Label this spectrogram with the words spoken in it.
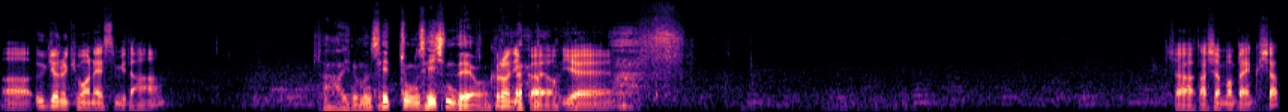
어, 의견을 교환했습니다. 자, 이러면 셋 중 셋인데요. 그러니까요. 예. 자, 다시 한번 뱅크샷.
